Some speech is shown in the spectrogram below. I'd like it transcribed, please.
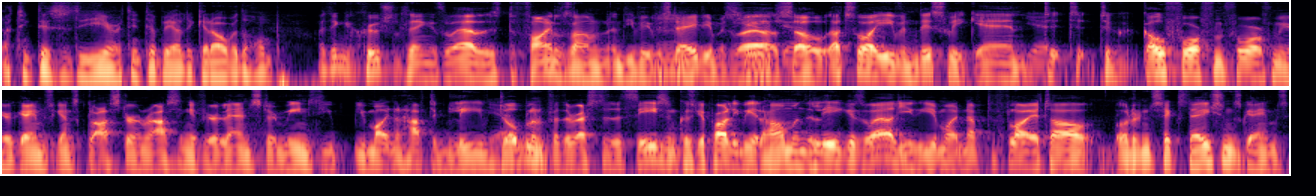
I think this is the year. I think they'll be able to get over the hump. I think a crucial thing as well is the finals on in the Aviva mm, Stadium as well. Huge, yeah. So that's why even this weekend yeah. to, to, to, go four from four from your games against Gloucester and Racing if you're Leinster means you, you might not have to leave yeah. Dublin for the rest of the season because you'll probably be at home in the league as well. You, you mightn't have to fly at all other than Six Nations games.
